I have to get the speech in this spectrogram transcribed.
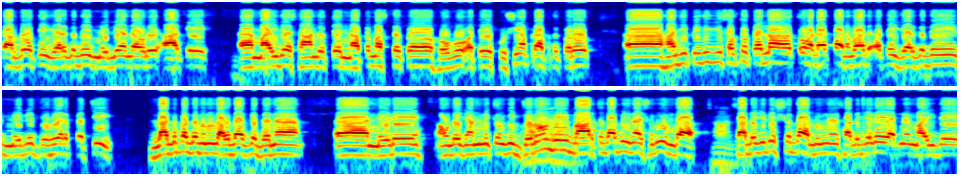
ਕਰ ਦਿਓ ਅਤੇ ਜਰਗ ਦੇ ਮੇਲਿਆਂ ਦਾ ਉਰੇ ਆ ਕੇ ਅਹ, ਮਾਈ ਦੇ ਸਥਾਨ ਦੇ ਉੱਤੇ ਨਤਮਸਤਕ ਹੋਵੋ ਅਤੇ ਖੁਸ਼ੀਆਂ ਪ੍ਰਾਪਤ ਕਰੋ। ਅਹ, ਹਾਂਜੀ ਪਿੰਦੀ ਜੀ ਸਭ ਤੋਂ ਪਹਿਲਾਂ ਤੁਹਾਡਾ ਧੰਨਵਾਦ ਅਤੇ ਜਰਗ ਦੇ ਮੇਲੇ 2025 ਲਗਭਗ ਮੈਨੂੰ ਲੱਗਦਾ ਕਿ ਦਿਨ ਨੇੜੇ ਆਉਂਦੇ ਜਾਂਦੇ ਨੇ ਕਿਉਂਕਿ ਜਦੋਂ ਵੀ। ਮਾਰਚ ਦਾ ਮਹੀਨਾ ਸ਼ੁਰੂ ਹੁੰਦਾ ਸਾਡੇ ਜਿਹੜੇ ਸ਼ਰਧਾਲੂ ਨੇ ਸਾਡੇ ਜਿਹੜੇ ਆਪਣੇ ਮਾਈ ਦੇ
